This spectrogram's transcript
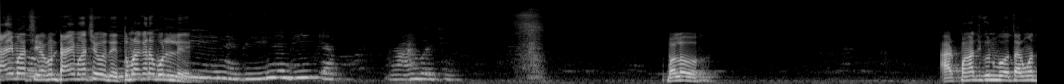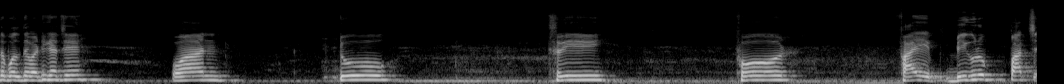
টাইম আছে, এখন টাইম আছে ওদের। তোমরা কেন বললে? বলো। আর পাঁচ গুনবো, তার মধ্যে বলতে হবে ঠিক আছে? One two three four five, B group পাচ্ছে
